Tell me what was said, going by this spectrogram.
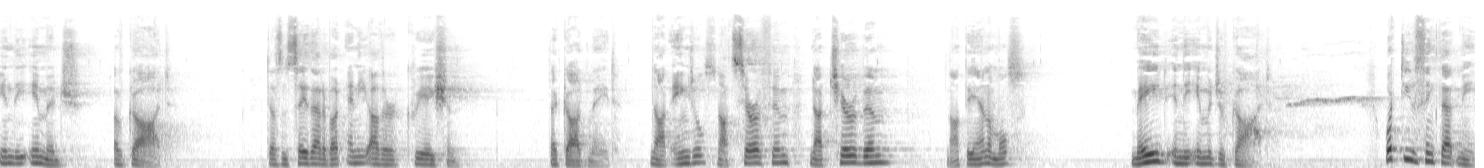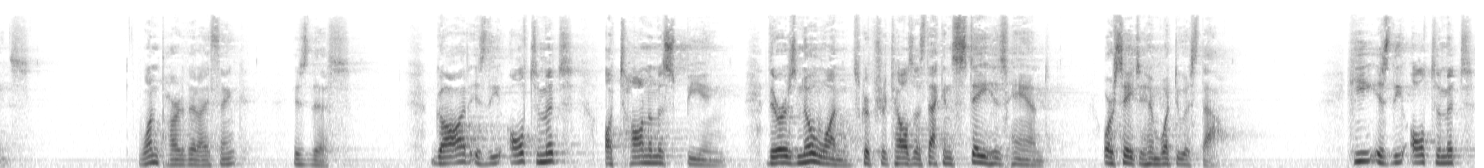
in the image of God. It doesn't say that about any other creation that God made. Not angels, not seraphim, not cherubim, not the animals. Made in the image of God. What do you think that means? One part of it, I think, is this God is the ultimate autonomous being. There is no one, Scripture tells us, that can stay his hand or say to him, What doest thou? He is the ultimate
